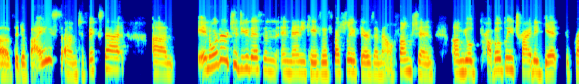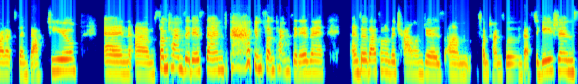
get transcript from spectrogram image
of the device um, to fix that um, in order to do this in, in many cases, especially if there's a malfunction, um, you'll probably try to get the product sent back to you. And um, sometimes it is sent back and sometimes it isn't. And so that's one of the challenges um, sometimes with investigations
